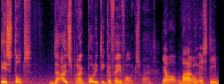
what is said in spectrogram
is tot de uitspraak politiek café Valkswaard. Ja, waarom is die,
